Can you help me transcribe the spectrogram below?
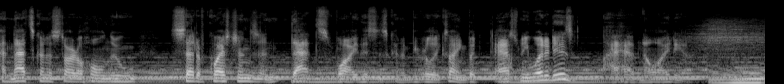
And that's going to start a whole new set of questions. And that's why this is going to be really exciting. But ask me what it is, I have no idea.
